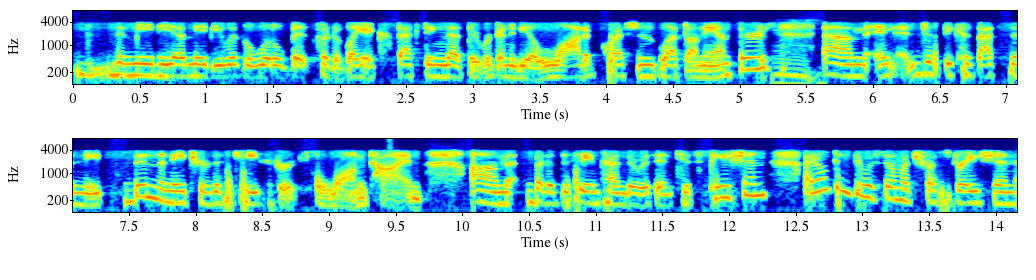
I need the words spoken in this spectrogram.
the media maybe was a little bit sort of like expecting that there were going to be a lot of questions left unanswered, mm. um, and, and, just because that's the nat- been the nature of this case for a long time. Um, but at the same time, there was anticipation. I don't think there was so much frustration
